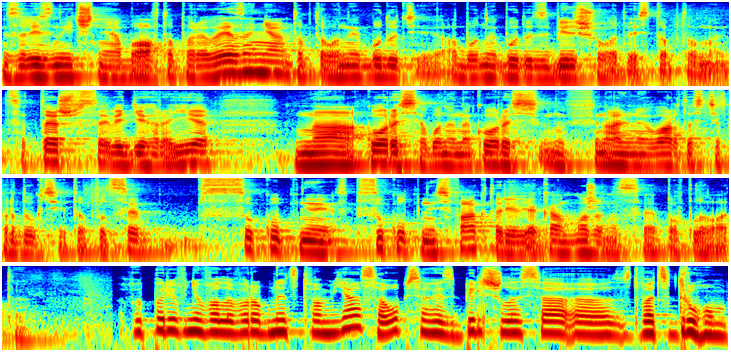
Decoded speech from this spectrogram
залізничні або автоперевезення, тобто вони будуть або не будуть збільшуватись. Тобто ми, це теж все відіграє на користь або не на користь ну, фінальної вартості продукції. Тобто це сукупні, сукупність факторів, яка може на це повпливати. Ви порівнювали виробництво м'яса, обсяги збільшилися е, з 22-м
